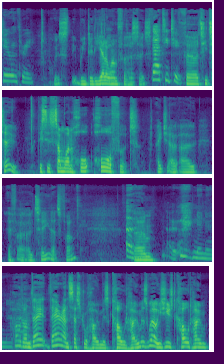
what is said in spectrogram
Two and three. It's, we do the yellow one first. So it's Thirty-two. 32. This is someone Haw- Hawfoot. H O O F O O T. That's fun. Oh Um, no, no, no, no. hold Um, on. Their, their ancestral home is Cold Home as well. He's used Cold Home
